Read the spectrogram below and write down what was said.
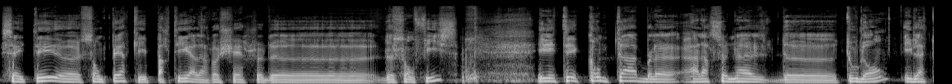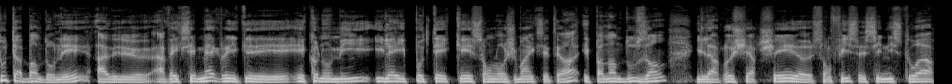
ça a été euh, son père qui est parti à la recherche de, de son fils. Il était comptable à l'arsenal de Toulon. Il a tout abandonné avec, avec ses maigres économies. Il a hypothéqué son logement, etc. Et pendant 12 ans, il a recherché euh, son fils. Et c'est une histoire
